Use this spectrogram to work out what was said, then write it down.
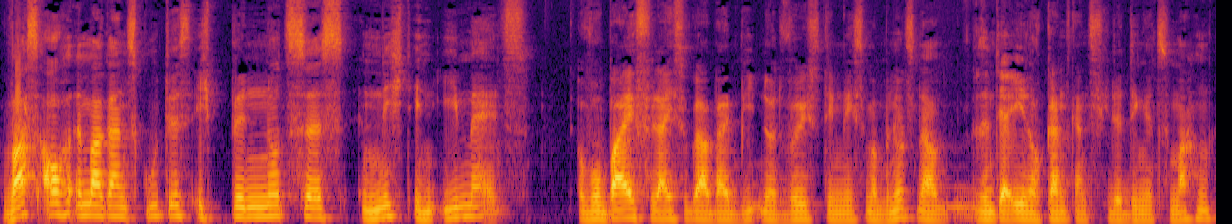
Was auch immer ganz gut ist, ich benutze es nicht in E-Mails. Wobei vielleicht sogar bei BeatNote würde ich es demnächst mal benutzen. Da sind ja eh noch ganz, ganz viele Dinge zu machen.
